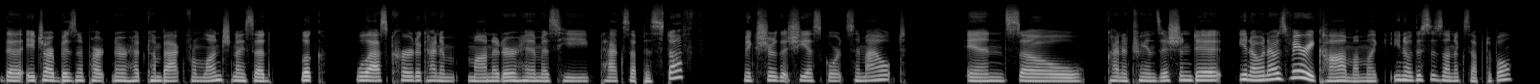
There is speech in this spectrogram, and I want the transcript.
the HR business partner had come back from lunch and I said, look, we'll ask her to kind of monitor him as he packs up his stuff, make sure that she escorts him out. And so kind of transitioned it, you know, and I was very calm. I'm like, you know, this is unacceptable.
